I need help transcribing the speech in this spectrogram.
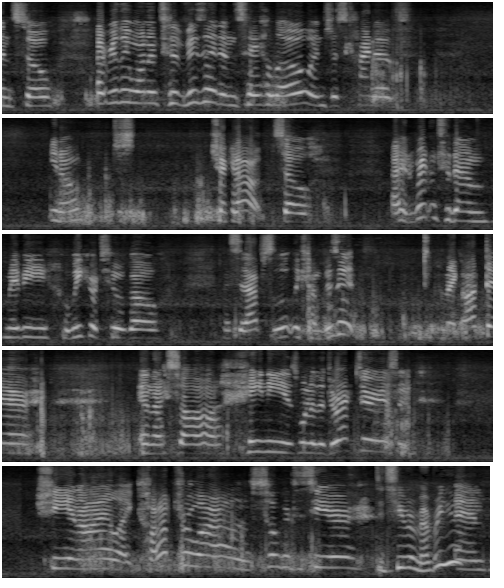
And so I really wanted to visit and say hello and just kind of, you know, just check it out. So I had written to them maybe a week or two ago. I said, absolutely come visit. And I got there and I saw Haney as one of the directors and she and I like caught up for a while. It was so good to see her. Did she remember you? And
